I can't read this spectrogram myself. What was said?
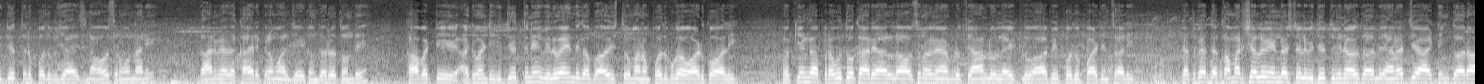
విద్యుత్తును పొదుపు చేయాల్సిన అవసరం ఉందని దాని మీద కార్యక్రమాలు చేయటం జరుగుతుంది. కాబట్టి అటువంటి విద్యుత్తుని విలువైందిగా భావిస్తూ మనం పొదుపుగా వాడుకోవాలి. ముఖ్యంగా ప్రభుత్వ కార్యాలయాల్లో అవసరం లేనప్పుడు ఫ్యాన్లు లైట్లు ఆపి పొదుపు పాటించాలి. పెద్ద పెద్ద కమర్షియల్ ఇండస్ట్రియల్ విద్యుత్ వినియోగదారులు ఎనర్జీ ఆర్టింగ్ ద్వారా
